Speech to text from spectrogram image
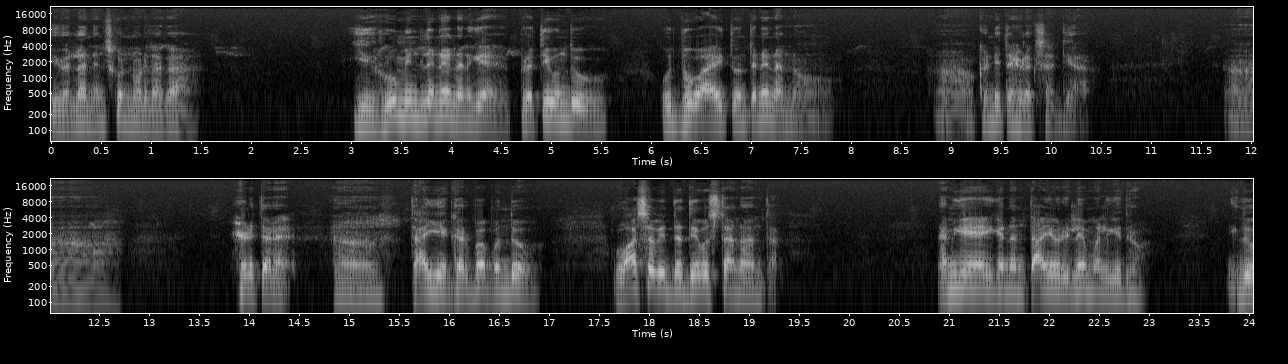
ಇವೆಲ್ಲ ನೆನೆಸ್ಕೊಂಡು ನೋಡಿದಾಗ, ಈ ರೂಮಿಂದಲೇ ನನಗೆ ಪ್ರತಿಯೊಂದು ಉದ್ಭವ ಆಯಿತು ಅಂತಲೇ ನಾನು ಖಂಡಿತ ಹೇಳೋಕ್ಕೆ ಸಾಧ್ಯ. ಹೇಳ್ತಾರೆ ತಾಯಿಯ ಗರ್ಭ ಬಂದು ವಾಸವಿದ್ದ ದೇವಸ್ಥಾನ ಅಂತ. ನನಗೆ ಈಗ ನನ್ನ ತಾಯಿಯವರು ಇಲ್ಲೇ ಮಲಗಿದ್ರು. ಇದು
